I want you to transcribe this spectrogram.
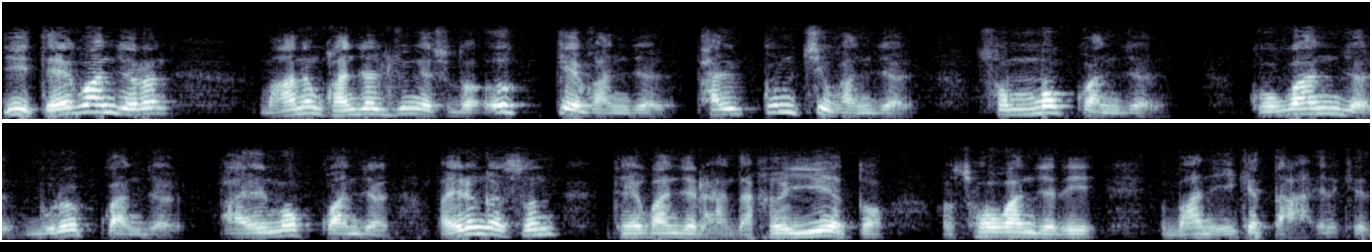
이 대관절은 많은 관절 중에서도 어깨 관절, 팔꿈치 관절, 손목 관절, 고관절, 무릎 관절, 발목 관절 막 이런 것은 대관절을 한다. 그 이외에 또 소관절이 많이 있겠다 이렇게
